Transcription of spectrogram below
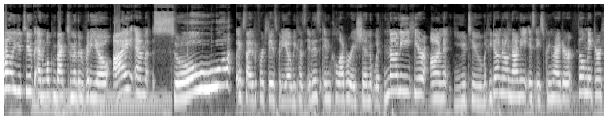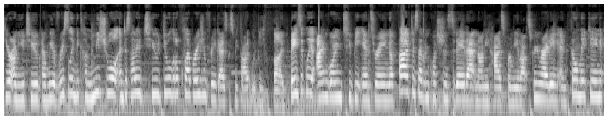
Hello YouTube and welcome back to another video. I am so excited for today's video because it is in collaboration with Nani here on YouTube. If you don't know, Nani is a screenwriter, filmmaker here on YouTube and we have recently become mutual and decided to do a little collaboration for you guys because we thought it would be fun. Basically, I'm going to be answering five to seven questions today that Nani has for me about screenwriting and filmmaking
